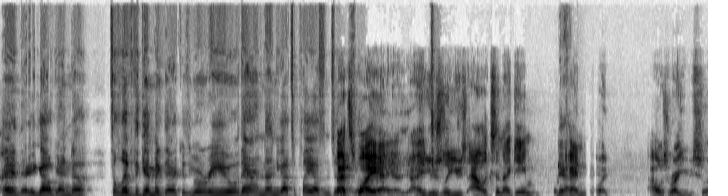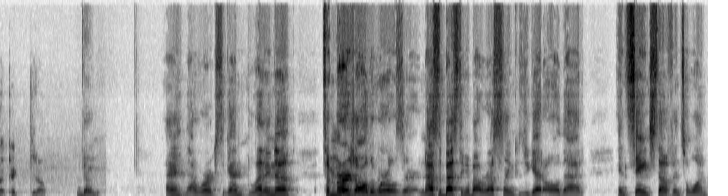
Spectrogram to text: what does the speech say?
Hey, there you go. Again to live the gimmick there because you were Ryu there, and then you got to play as him too. That's so- why yeah, I usually use Alex in that game or Yeah. Ken, but I was Ryu, so I picked you know. Yeah. Hey, that works again. Letting the to merge all the worlds there, and that's the best thing about wrestling because you get all that insane stuff into one.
